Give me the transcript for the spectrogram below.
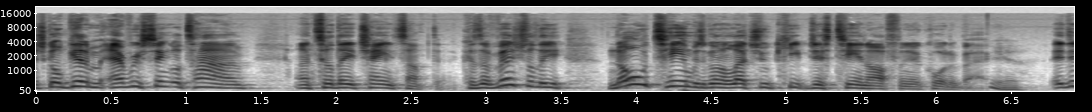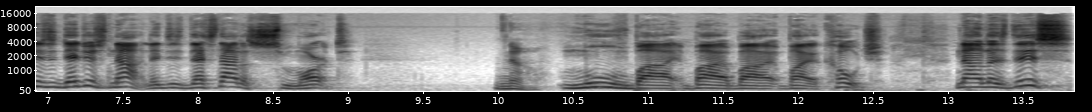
Just go get them every single time until they change something. Because eventually, no team is going to let you keep just teeing off on your quarterback. Yeah. It just, they're just not. They just, that's not a smart no. move by by by by a coach. Now, does this?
